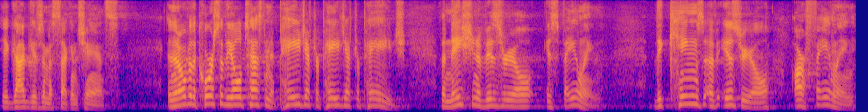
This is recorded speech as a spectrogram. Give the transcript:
Yet God gives them a second chance. And then over the course of the Old Testament, page after page after page, the nation of Israel is failing. The kings of Israel are failing.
